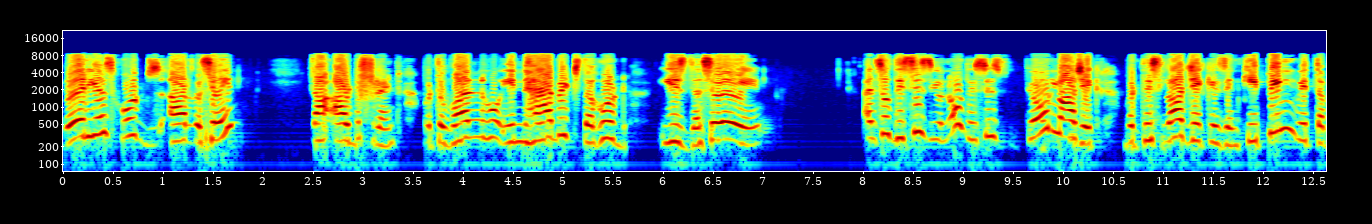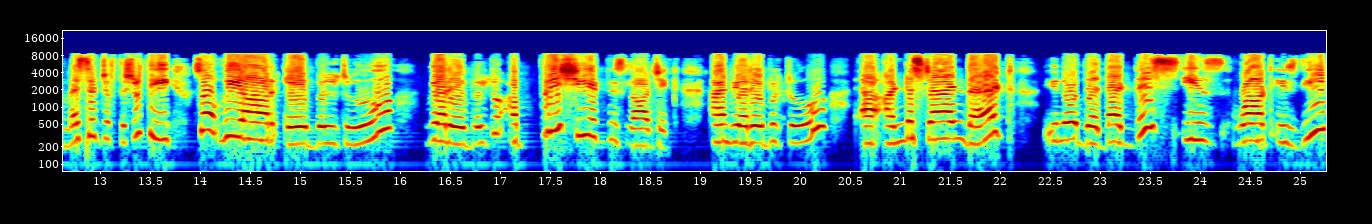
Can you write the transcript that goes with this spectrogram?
Various hoods are the same are different but the one who inhabits the hood is the same. And so this is you know this is pure logic but this logic is in keeping with the message of the shruti. So we are able to we are able to appreciate this logic and we are able to uh, understand that you know that, this is what is the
